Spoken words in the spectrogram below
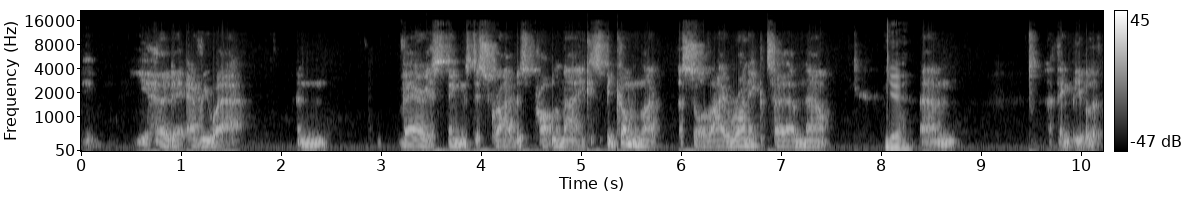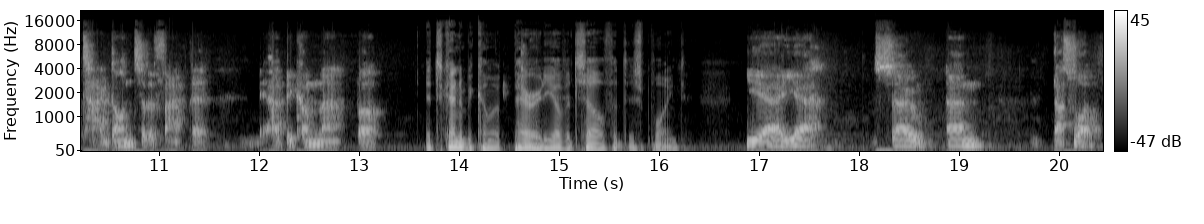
it, you heard it everywhere, and various things described as problematic. It's become like a sort of ironic term now. Yeah. Um, I think people have tagged on to the fact that it had become that, but It's kind of become a parody of itself at this point. Yeah, yeah. So um, that's what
